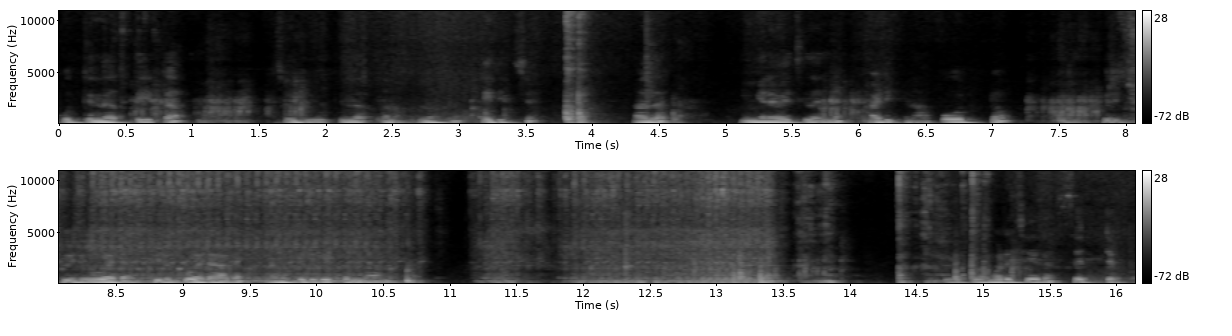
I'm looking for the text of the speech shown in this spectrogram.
കുത്തി നിർത്തിയിട്ട് സൂചി കുത്തി നിർത്തണം. എന്നിട്ട് തിരിച്ച് അത് ഇങ്ങനെ വെച്ച് തന്നെ അടിക്കണം. അപ്പോൾ ഒട്ടും ഒരു ചുരു വരാ ചുരുക്ക് വരാതെ നമുക്കിത് കിട്ടുന്നതാണ്. കൂടെ ചെയ്ത സെറ്റപ്പ്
